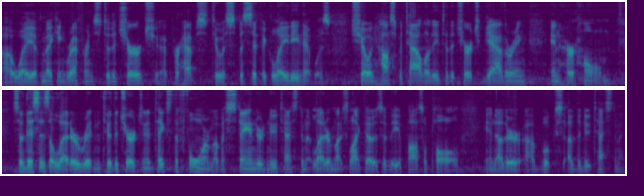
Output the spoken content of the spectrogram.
a way of making reference to the church, uh, perhaps to a specific lady that was showing hospitality to the church gathering in her home. So, this is a letter written to the church, and it takes the form of a standard New Testament letter, much like those of the Apostle Paul in other uh, books of the New Testament.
